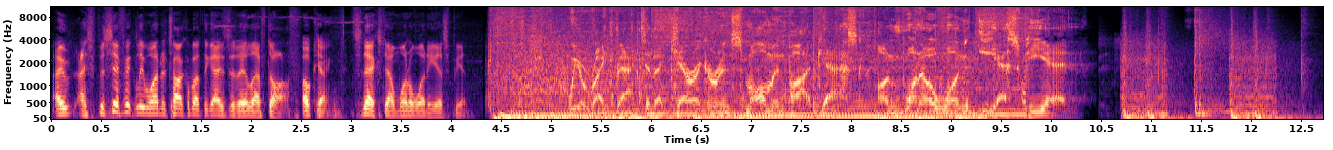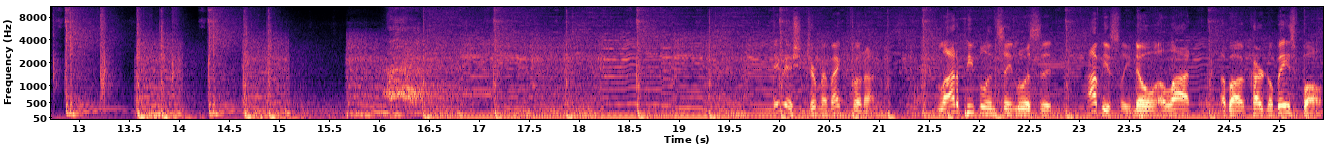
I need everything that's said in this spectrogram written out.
I, I specifically want to talk about the guys that I left off. Okay. It's next on 101 ESPN. We're right back to the Karraker and Smallman podcast on 101 ESPN. Maybe I should turn my microphone on. A lot of people in St. Louis that obviously know a lot about Cardinal baseball.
